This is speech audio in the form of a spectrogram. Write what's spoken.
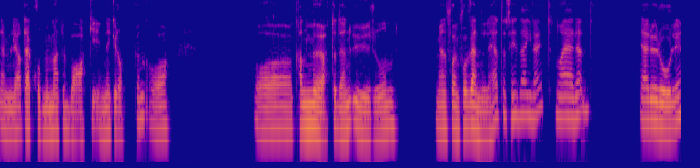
nemlig at jeg kommer meg tilbake inn i kroppen og, og kan møte den uroen med en form for vennlighet og si det er greit, nå er jeg redd, jeg er urolig,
